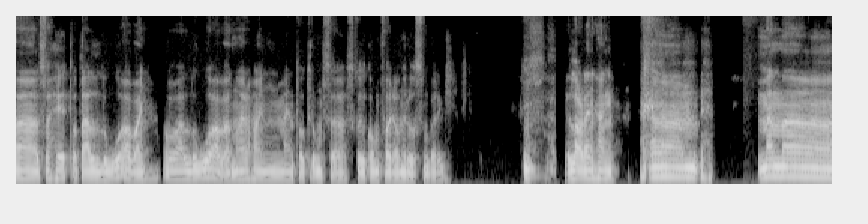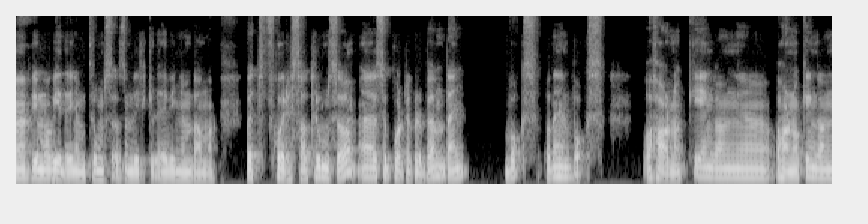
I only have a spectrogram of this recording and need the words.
Eh, så høyt at jeg lo av han. Og jeg lo av han når han mente at Tromsø skulle komme foran Rosenborg. Vi lar den henge. Um, men eh, vi må videre innom Tromsø, som virkelig vinner om dagen. For et Forsa Tromsø, eh, supporterklubben, den vokser og den vokser. Og har nok en gang, eh, og har nok en gang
